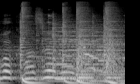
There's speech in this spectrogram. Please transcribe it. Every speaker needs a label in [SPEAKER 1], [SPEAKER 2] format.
[SPEAKER 1] baba, kaza baba,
